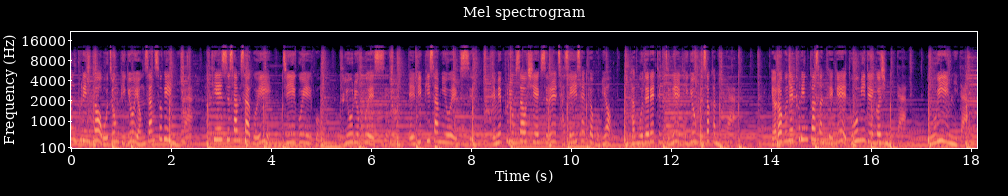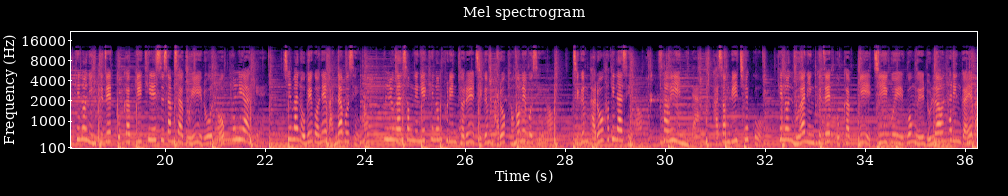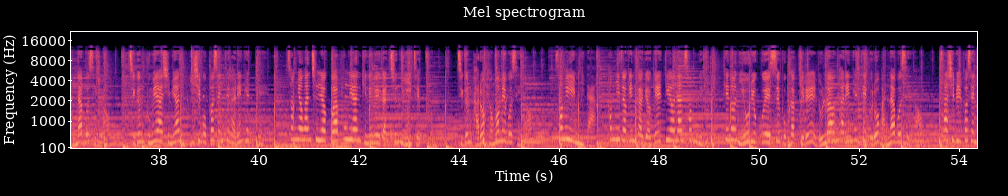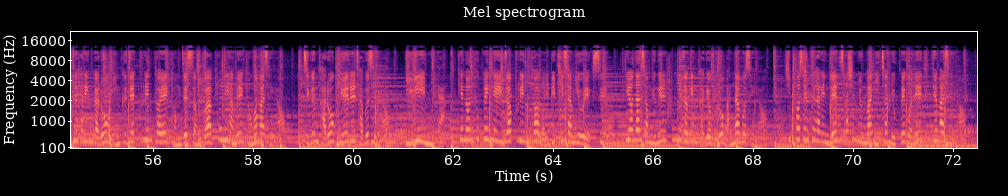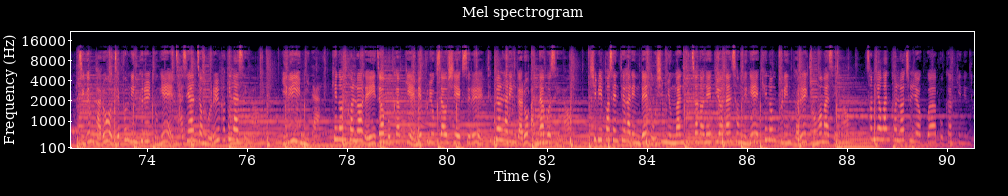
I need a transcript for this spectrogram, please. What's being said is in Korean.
캐논 프린터 5종 비교 영상 소개입니다. TS3492, G2910, 2569S, LBP325X, MF645CX를 자세히 살펴보며 각 모델의 특징을 비교 분석합니다. 여러분의 프린터 선택에 도움이 될 것입니다. 5위입니다. 캐논 잉크젯 복합기 TS3492로 더욱 편리하게 75,500원에 만나보세요. 훌륭한 성능의 캐논 프린터를 지금 바로 경험해보세요. 지금 바로 확인하세요. 4위입니다. 가성비 최고 캐논 무한 잉크젯 복합기 G2910을 놀라운 할인가에 만나보세요. 지금 구매하시면 25% 할인 혜택 선명한 출력과 편리한 기능을 갖춘 이 제품 지금 바로 경험해보세요. 3위입니다. 합리적인 가격에 뛰어난 성능 캐논 2569S 복합기를 놀라운 할인 혜택으로 만나보세요. 41% 할인가로 잉크젯 프린터의 경제성과 편리함을 경험하세요. 지금 바로 기회를 잡으세요. 2위입니다. 캐논 흑백 레이저 프린터 LBP325X 뛰어난 성능을 합리적인 가격으로 만나보세요. 10% 할인된 46만 2,600원에 득템하세요. 지금 바로 제품 링크를 통해 자세한 정보를 확인하세요. 1위입니다. 캐논 컬러 레이저 복합기 MF645CX를 특별 할인가로 만나보세요. 12% 할인된 56만 9천원의 뛰어난 성능의 캐논 프린터를 경험하세요. 선명한 컬러 출력과 복합 기능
